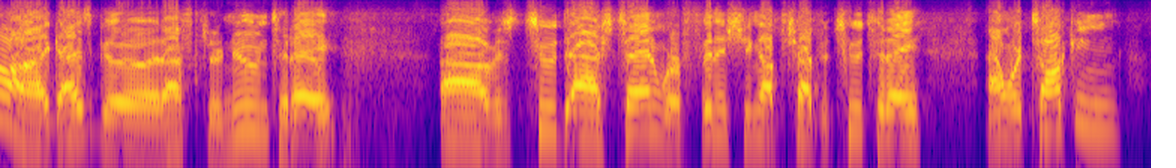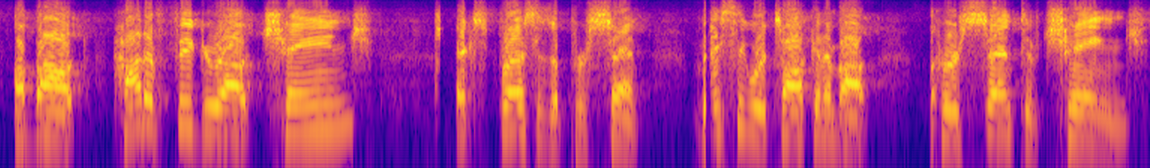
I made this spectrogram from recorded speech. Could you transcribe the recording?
All right, guys, good afternoon today. Uh, was 2-10. We're finishing up chapter 2 today, and we're talking about how to figure out change expressed as a percent. Basically, we're talking about percent of change.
